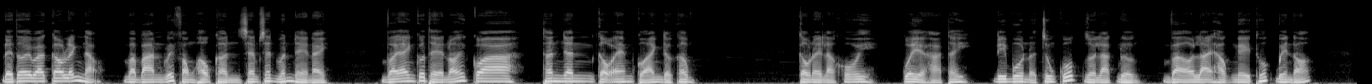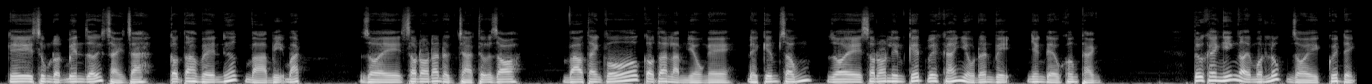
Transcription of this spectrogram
Để tôi báo cáo lãnh đạo và bàn với phòng hậu cần xem xét vấn đề này. Vậy anh có thể nói qua thân nhân cậu em của anh được không? Cậu này là Khôi, quê ở Hà Tây, đi buôn ở Trung Quốc rồi lạc đường và ở lại học nghề thuốc bên đó. Khi xung đột biên giới xảy ra, cậu ta về nước và bị bắt. Rồi sau đó đã được trả tự do. Vào thành phố, cậu ta làm nhiều nghề để kiếm sống, rồi sau đó liên kết với khá nhiều đơn vị, nhưng đều không thành. Tư Khanh nghĩ ngợi một lúc rồi quyết định.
